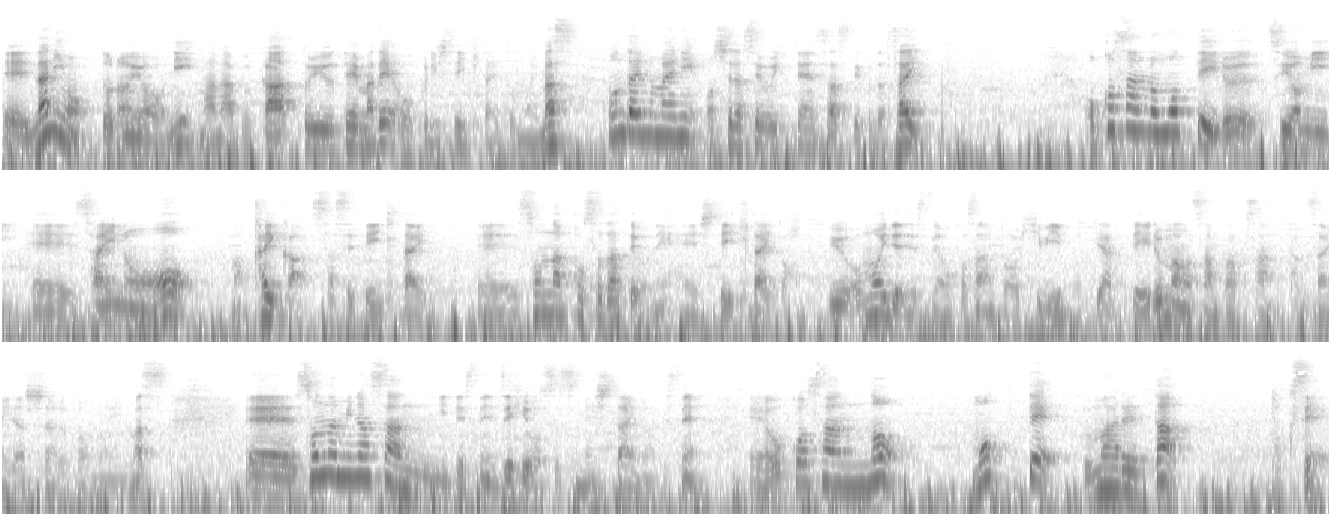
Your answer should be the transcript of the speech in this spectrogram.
え何をどのように学ぶかというテーマでお送りしていきたいと思います。本題の前にお知らせを一点させてください。お子さんの持っている強み、えー、才能を、まあ開花させていきたい、えー、そんな子育てをねしていきたいという思いでですねお子さんと日々向き合っているママさんパパさんたくさんいらっしゃると思います、えー、そんな皆さんにですねぜひお勧めしたいのはですね、えお子さんの持って生まれた特性。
